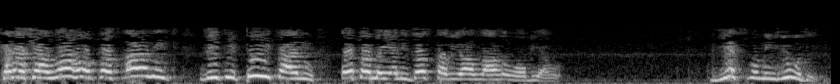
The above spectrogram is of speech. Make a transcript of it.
Kada će Allahov poslanik biti pitan o tome je li dostavio Allahovu objavu? Gdje smo mi ljudi?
